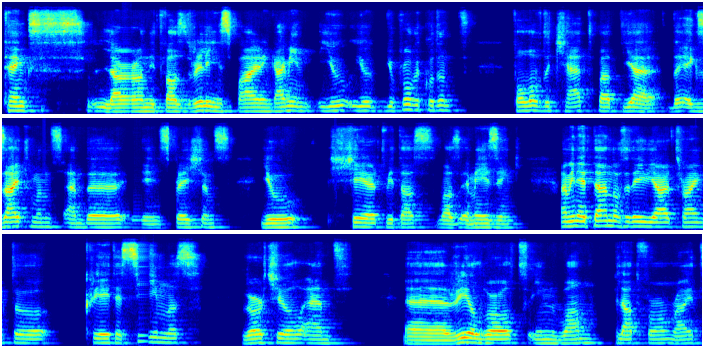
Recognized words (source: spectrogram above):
Thanks, Lauren. It was really inspiring. I mean, you you you probably couldn't follow the chat, but yeah, the excitements and the inspirations you shared with us was amazing. I mean, at the end of the day, we are trying to create a seamless virtual and uh, real world in one platform, right?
